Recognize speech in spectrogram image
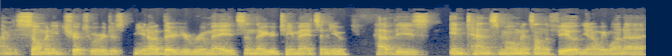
I mean, so many trips where we're just, you know, they're your roommates and they're your teammates, and you have these intense moments on the field. You know, we won a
